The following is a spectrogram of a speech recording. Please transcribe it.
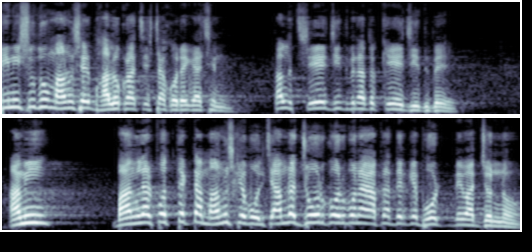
তিনি শুধু মানুষের ভালো করার চেষ্টা করে গেছেন। তাহলে সে জিতবে না তো কে জিতবে? আমি বাংলার প্রত্যেকটা মানুষকে বলছি, আমরা জোর করব না আপনাদেরকে ভোট দেওয়ার জন্য।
